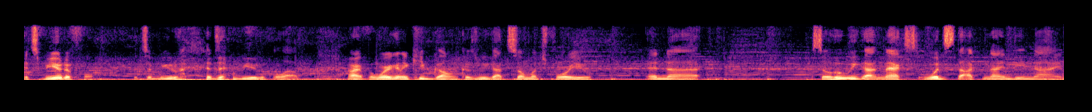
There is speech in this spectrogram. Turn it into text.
It's beautiful. It's a beautiful. It's a beautiful album. All right, but we're gonna keep going because we got so much for you, and uh, so who we got next? Woodstock '99,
